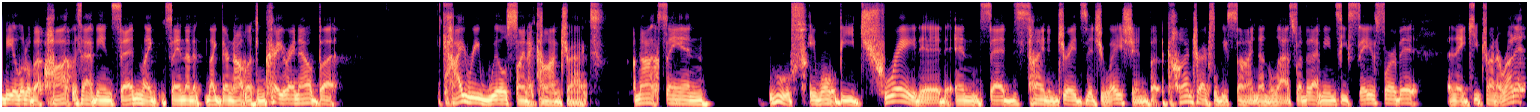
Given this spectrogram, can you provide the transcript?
be a little bit hot. With that being said, like saying that like they're not looking great right now, but Kyrie will sign a contract. I'm not saying Oof. he won't be traded in said sign and trade situation, but a contract will be signed nonetheless. Whether that means he stays for a bit and they keep trying to run it,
